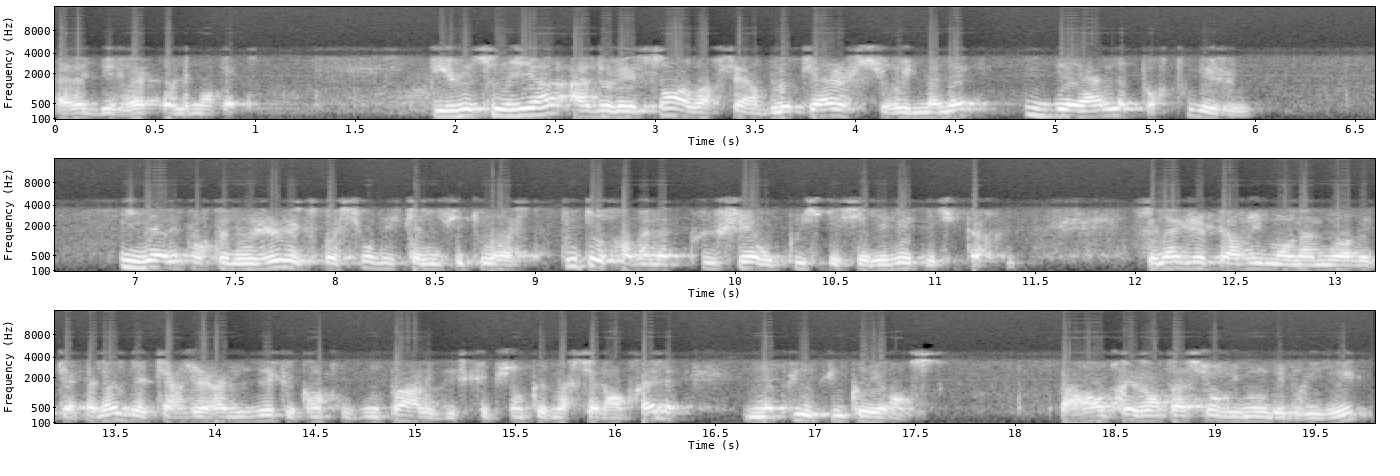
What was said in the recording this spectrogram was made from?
avec des vrais problèmes en tête. Puis je me souviens, adolescent, avoir fait un blocage sur une manette idéale pour tous les jeux. Idéal pour tous les jeux, l'expression disqualifiait tout le reste. Toute autre manette plus chère ou plus spécialisée était superflue. C'est là que j'ai perdu mon amour des catalogues, car j'ai réalisé que quand on compare les descriptions commerciales entre elles, il n'y a plus aucune cohérence. Par représentation du monde est brisé,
